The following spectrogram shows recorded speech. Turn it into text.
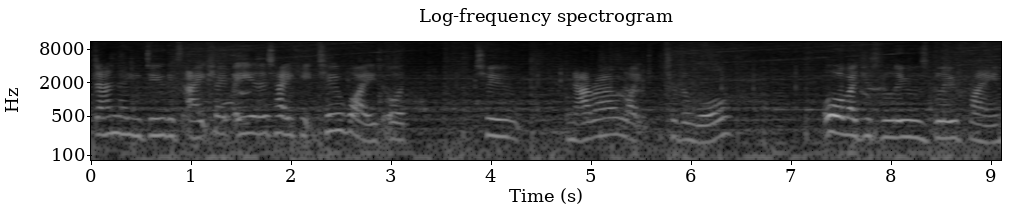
Understand how you do this H shape. Either take it too wide or too narrow, like to the wall, or I just lose blue flame.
